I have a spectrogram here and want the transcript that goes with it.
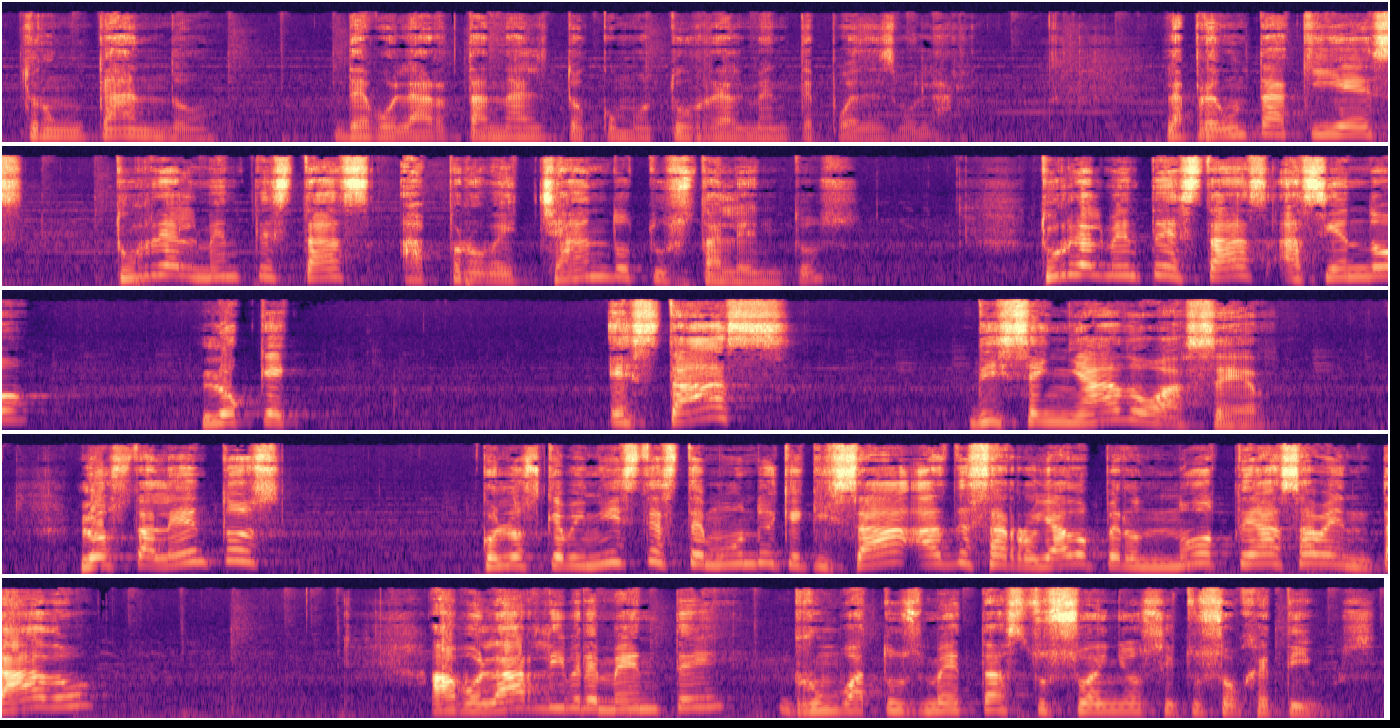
truncando de volar tan alto como tú realmente puedes volar. La pregunta aquí es, ¿tú realmente estás aprovechando tus talentos? ¿Tú realmente estás haciendo lo que estás diseñado a hacer? Los talentos con los que viniste a este mundo y que quizá has desarrollado pero no te has aventado a volar libremente rumbo a tus metas, tus sueños y tus objetivos.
